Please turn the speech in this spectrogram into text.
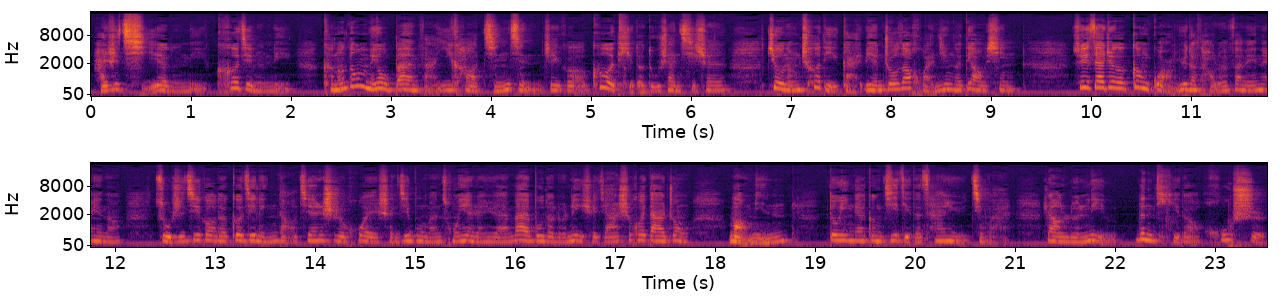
还是企业伦理、科技伦理，可能都没有办法依靠仅仅这个个体的独善其身，就能彻底改变周遭环境的调性。所以，在这个更广域的讨论范围内呢，组织机构的各级领导、监事会、审计部门从业人员、外部的伦理学家、社会大众、网民，都应该更积极的参与进来，让伦理问题的忽视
